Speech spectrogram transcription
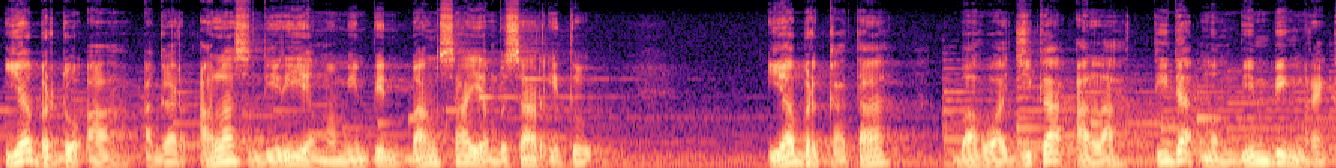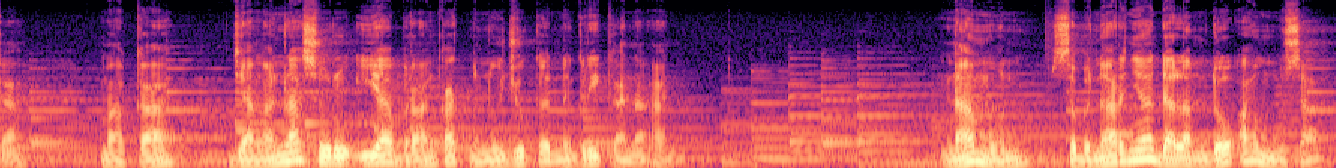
ia berdoa agar Allah sendiri yang memimpin bangsa yang besar itu. Ia berkata bahwa jika Allah tidak membimbing mereka, maka janganlah suruh ia berangkat menuju ke negeri Kanaan. Namun, sebenarnya dalam doa Musa,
